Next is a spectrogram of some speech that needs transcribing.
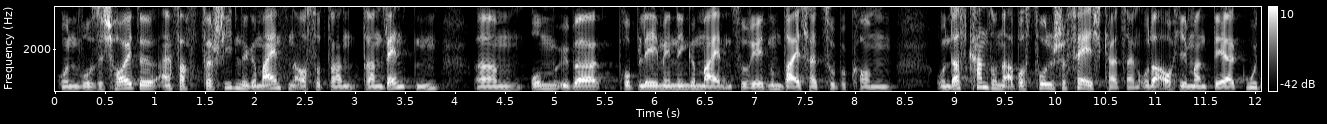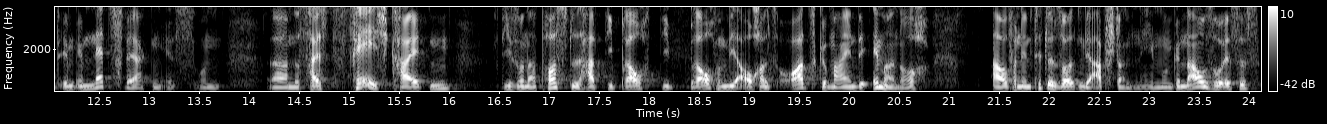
und wo sich heute einfach verschiedene Gemeinden auch so dran, dran wenden, ähm, um über Probleme in den Gemeinden zu reden, um Weisheit zu bekommen. Und das kann so eine apostolische Fähigkeit sein oder auch jemand, der gut im, im Netzwerken ist. Und ähm, das heißt, Fähigkeiten, die so ein Apostel hat, die, braucht, die brauchen wir auch als Ortsgemeinde immer noch. Aber von dem Titel sollten wir Abstand nehmen. Und genauso ist es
